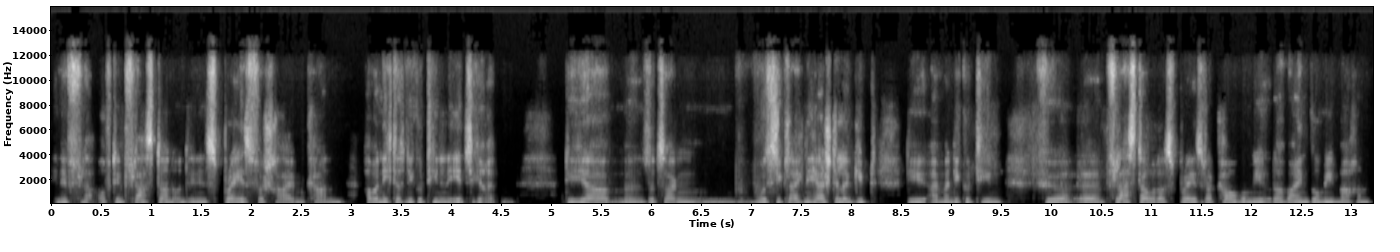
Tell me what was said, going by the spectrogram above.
in den, auf den Pflastern und in den Sprays verschreiben kann, aber nicht das Nikotin in E-Zigaretten, die ja äh, sozusagen, wo es die gleichen Hersteller gibt, die einmal Nikotin für äh, Pflaster oder Sprays oder Kaugummi oder Weingummi machen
